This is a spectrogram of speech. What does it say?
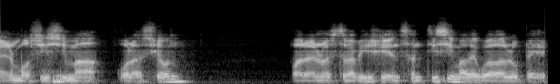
hermosísima oración para nuestra Virgen Santísima de Guadalupe,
